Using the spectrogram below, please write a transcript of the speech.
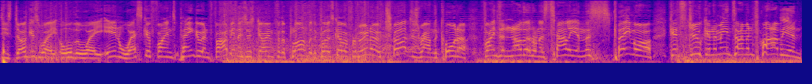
He's dug his way all the way in. Wesker finds Pengu, and Fabian is just going for the plant with a close cover from Uno. Charges around the corner, finds another on his tally, and this Claymore gets Duke in the meantime, and Fabian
